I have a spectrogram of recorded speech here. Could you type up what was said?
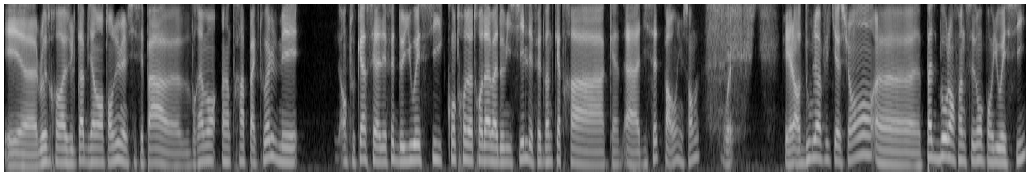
Et euh, l'autre résultat, bien entendu, même si c'est pas vraiment intra-Pac-12, mais en tout cas, c'est la défaite de USC contre Notre-Dame à domicile, défaite 24 à, à 17, pardon, il me semble. Ouais. Et alors, double implication, euh, pas de ball en fin de saison pour USC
